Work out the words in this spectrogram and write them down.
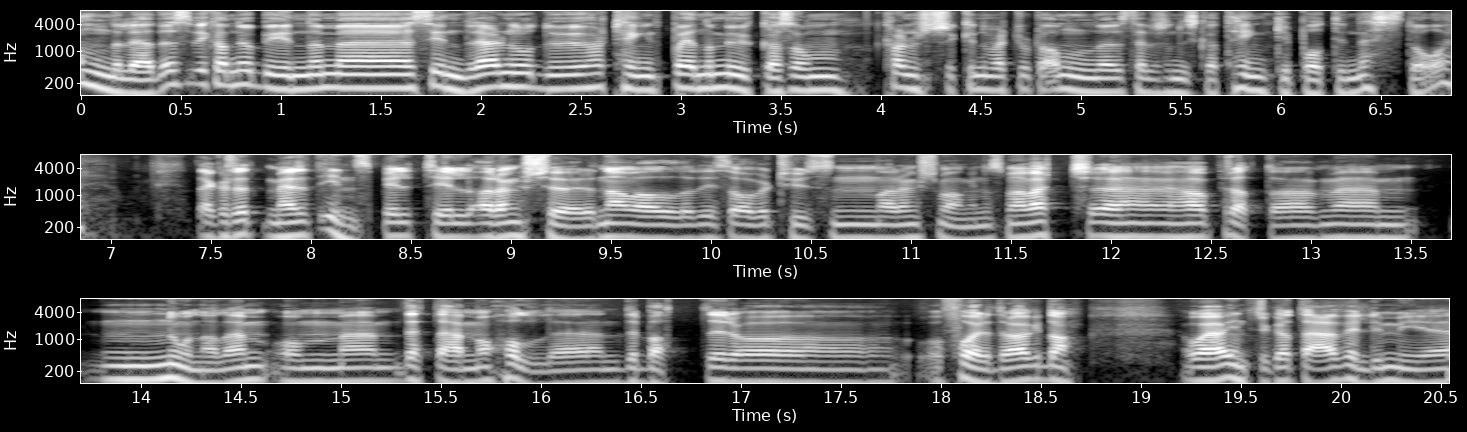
annerledes? Vi kan jo begynne med Sindre. Er det noe du har tenkt på gjennom uka som kanskje kunne vært gjort annerledes, eller som du skal tenke på til neste år? Det er kanskje et, mer et innspill til arrangørene av alle disse over 1000 arrangementene som har vært. Eh, Jeg har prata med noen av dem om eh, dette her med å holde debatter og, og foredrag. da. Og jeg har inntrykk av at det er veldig mye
